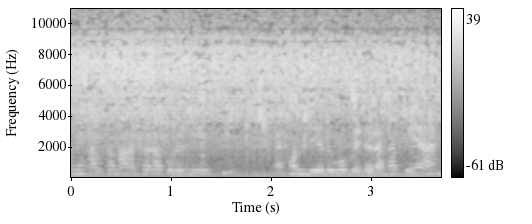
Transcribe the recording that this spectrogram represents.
আমি হালকা নাড়াচাড়া করে নিয়েছি। এখন দিয়ে দেবো বেটে রাখা পেঁয়াজ।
